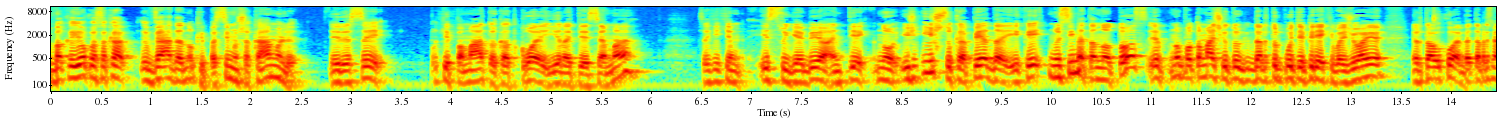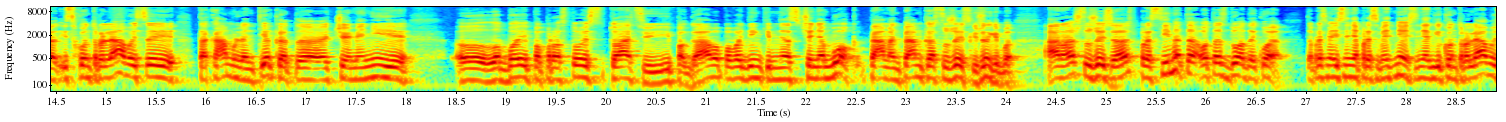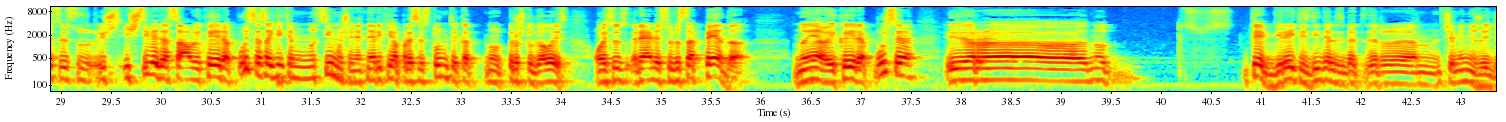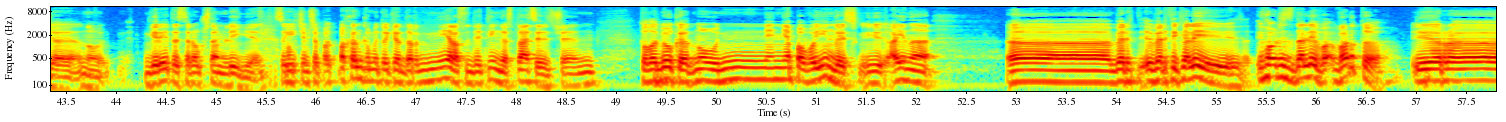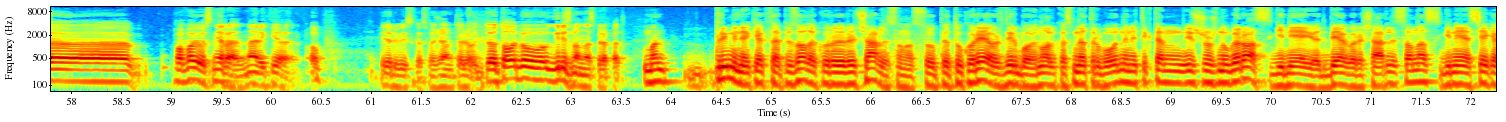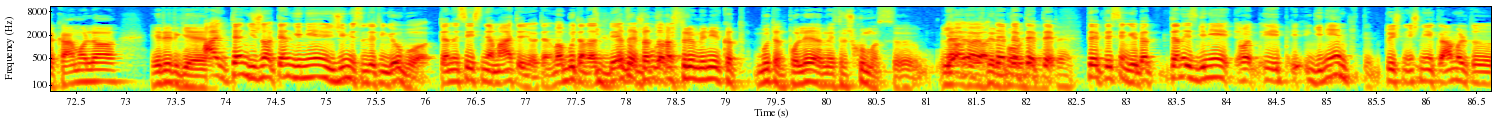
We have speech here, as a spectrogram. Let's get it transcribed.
Bakajoko saka, veda, nu, kai pasimuša kamuolį, ir jisai, kai pamato, kad koja yra tiesiama, sakykime, jis sugebėjo ant tiek, nu, iš, išsuka pėdą, kai nusimeta nuo tos ir, nu, automatiškai tu dar truputį prieki važiuoji ir tau koja, bet, ta prasme, jis kontroliavo jisai tą kamulį ant tiek, kad e, čia menyje labai paprastoje situacijoje jį pagavo, pavadinkim, nes čia nebuvo pam ant pam, kas sužais. Žinai, kaip, ar aš sužaisiu, aš prasimeta, o tas duoda koją. Ta prasme, jis neprasimetinėjo, jis netgi kontroliavo, jis iš, išsivedė savo į kairę pusę, sakykime, nusimušė, net nereikėjo prasistumti, kad, nu, pirštų galais, o jis realiai su visa pėda nuėjo į kairę pusę ir, nu, taip, greitis didelis, bet ir čia meni žaidžia, nu, greitas yra aukštam lygiai. Sakyčiau, čia pakankamai tokia dar nėra sudėtinga situacija, čia to labiau, kad, nu, ne eina uh, vert, vertikaliai, horizontaliai vartų ir uh, pavojaus nėra, na, reikėjo, op, ir viskas, važiuojam toliau. Tuo, tuo labiau Grismanas prie pat. Man priminė kiek tą epizodą, kur Richarlisonas su Pietų Koreja uždirbo 11 m baudinį, tik ten iš už nugaros gynėjų atbėgo Richarlisonas, gynėjas siekia kamulio ir irgi... A, ten, žinau, ten gynėjų žymiai sudėtingiau buvo, ten jis nematė jo, ten, va būtent atbėgo. Taip, bet nugaros. aš turiu minį, kad būtent polėjo meistriškumas. E, jo, jo, jo, taip, taip, taip, taip, taip, taip, teisingai, bet tenais gynėjai, gynėjai, tu išnešinėjai kamuolį, tu,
